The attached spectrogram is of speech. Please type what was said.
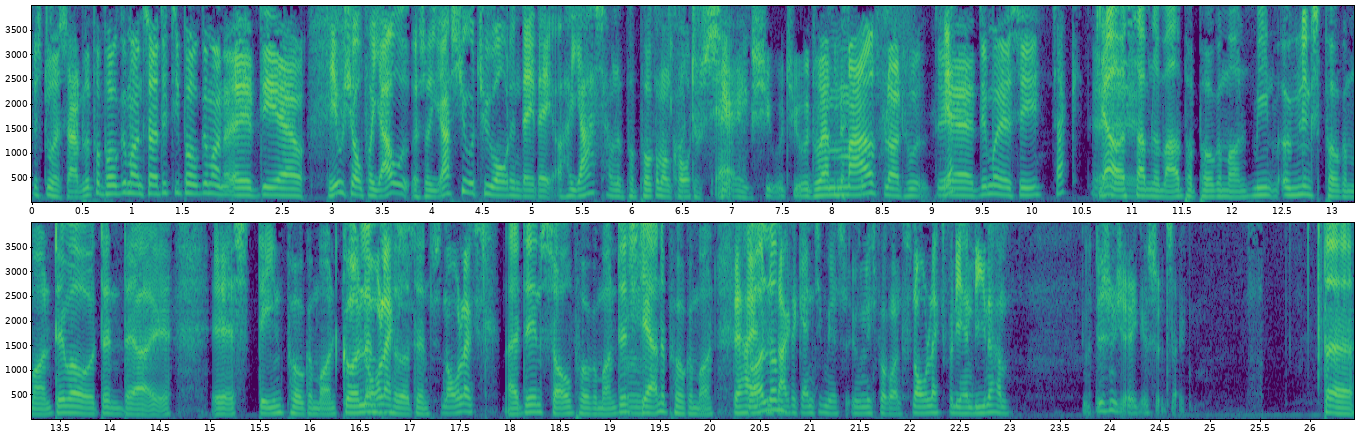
hvis du har samlet på Pokémon, så er det de Pokémon. Øh, det er jo... Det er jo sjovt, for jeg, altså, jeg er 27 år den dag i dag, og jeg har samlet på Pokémon-kort. Du ser ja. ikke 27. Du har meget flot hud. Det, Ja. er, det må jeg sige. Tak. Jeg har også samlet meget på Pokémon. Min yndlings-Pokémon, det var jo den der øh, øh, sten-Pokémon. Golem Snorlax. hedder den. Snorlax. Nej, det er en sove-Pokémon. Det er en stjerne-Pokémon. Det har jeg altid sagt af Gantimirs yndlings-Pokémon. Snorlax, fordi han ligner ham. Det synes jeg ikke er sødt sagt. Der,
